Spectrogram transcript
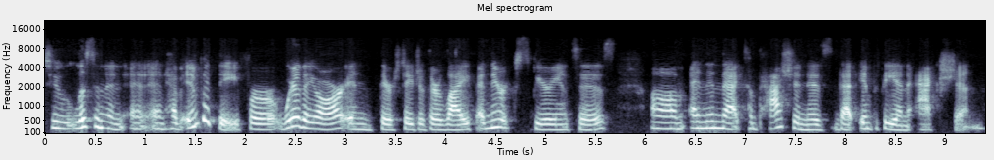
to listen and, and, and have empathy for where they are in their stage of their life and their experiences. Um, and then that compassion is that empathy and action.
